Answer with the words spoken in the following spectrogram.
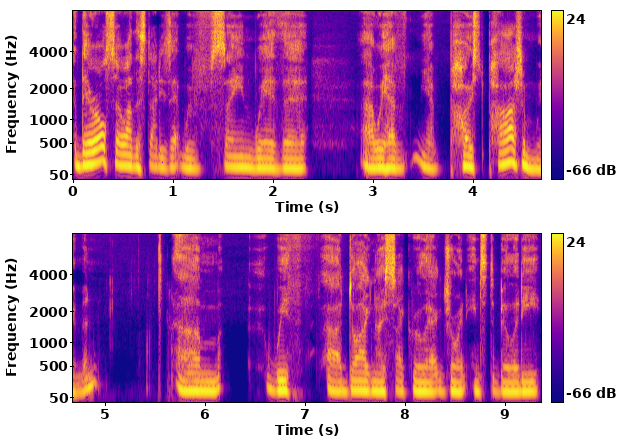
there are also other studies that we've seen where the uh, we have you know, postpartum women um, with uh, diagnosed sacroiliac joint instability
